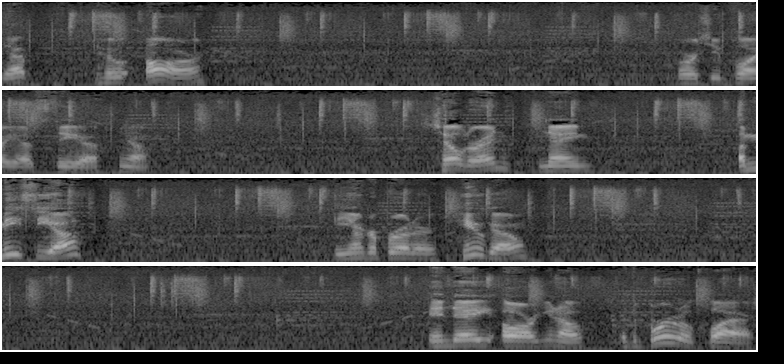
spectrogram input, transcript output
Yep, who are or she play as the uh, you know children named Amicia, a younger brother Hugo, and they are you know the brutal clash.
